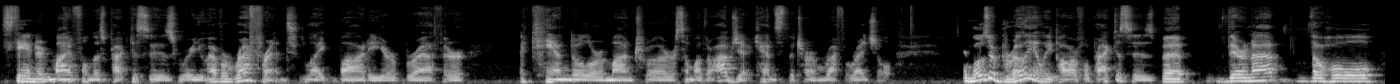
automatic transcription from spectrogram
standard mindfulness practices where you have a referent like body or breath or a candle or a mantra or some other object, hence the term referential. And those are brilliantly powerful practices, but they're not the whole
